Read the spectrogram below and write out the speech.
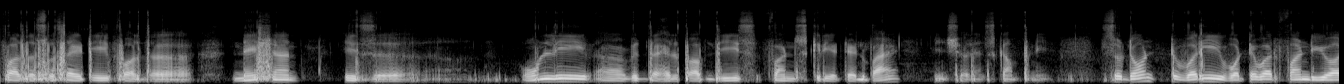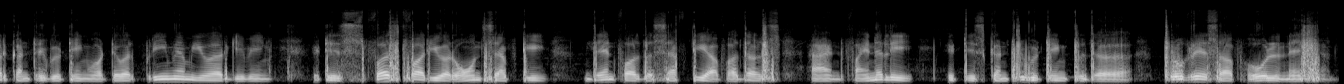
for the society for the nation is uh, only uh, with the help of these funds created by insurance company so don't worry whatever fund you are contributing whatever premium you are giving it is first for your own safety then for the safety of others and finally it is contributing to the progress of whole nation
